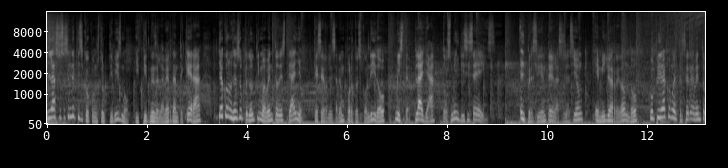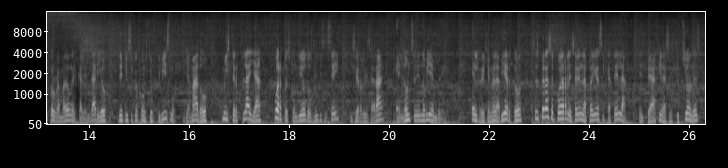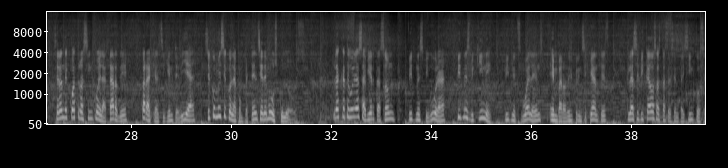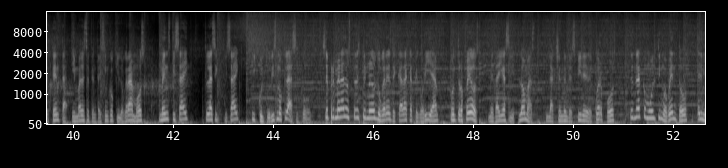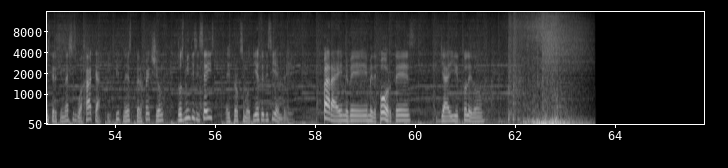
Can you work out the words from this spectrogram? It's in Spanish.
La Asociación de Físico-Constructivismo y Fitness de la Verde Antequera ya conoció su penúltimo evento de este año, que se realizará en Puerto Escondido, Mr. Playa 2016. El presidente de la asociación, Emilio Arredondo, cumplirá con el tercer evento programado en el calendario de físico-constructivismo, llamado Mr. Playa Puerto Escondido 2016 y se realizará el 11 de noviembre. El regional abierto se espera se pueda realizar en la playa Cicatela. El peaje y las inscripciones serán de 4 a 5 de la tarde para que al siguiente día se comience con la competencia de músculos. Las categorías abiertas son Fitness Figura, Fitness Bikini, Fitness Wellens en varonil principiantes, clasificados hasta 65, 70 y más de 75 kilogramos, Men's Physique, Classic Physique y Culturismo Clásico. Se premiarán los tres primeros lugares de cada categoría con trofeos, medallas y diplomas. La acción del desfile de cuerpos tendrá como último evento el Mr. Gimnasios Oaxaca y Fitness Perfection 2016 el próximo 10 de diciembre. Para MBM Deportes, Jair Toledo.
